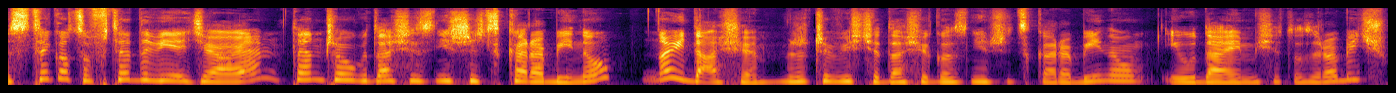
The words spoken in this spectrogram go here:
z tego co wtedy wiedziałem, ten czołg da się zniszczyć z karabinu. No i da się. Rzeczywiście da się go zniszczyć z karabinu i udaje mi się to zrobić.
